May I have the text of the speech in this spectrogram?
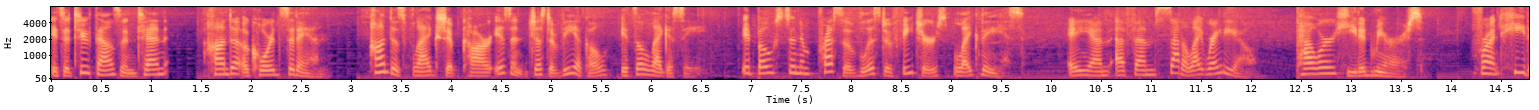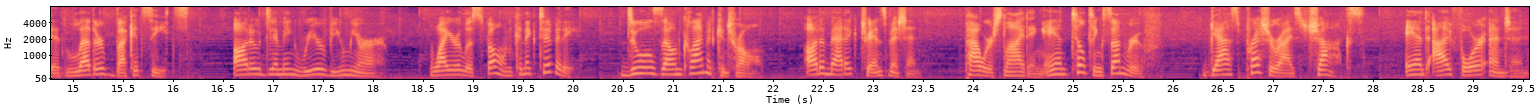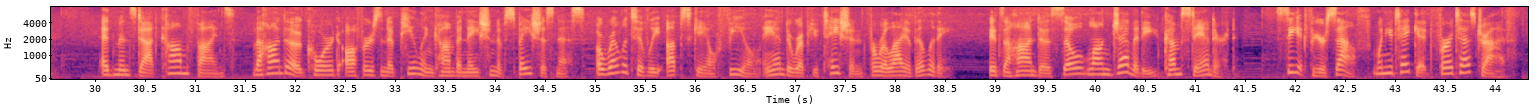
It's a 2010 Honda Accord sedan. Honda's flagship car isn't just a vehicle, it's a legacy. It boasts an impressive list of features like these AM FM satellite radio, power heated mirrors, front heated leather bucket seats, auto dimming rear view mirror, wireless phone connectivity, dual zone climate control, automatic transmission, power sliding and tilting sunroof, gas pressurized shocks, and i4 engine. Edmunds.com finds the Honda Accord offers an appealing combination of spaciousness, a relatively upscale feel, and a reputation for reliability. It's a Honda, so longevity comes standard. See it for yourself when you take it for a test drive.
